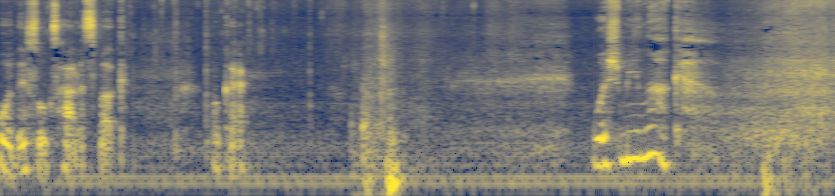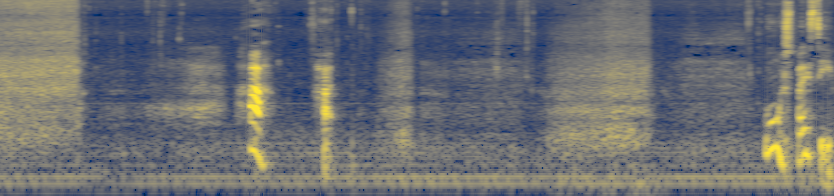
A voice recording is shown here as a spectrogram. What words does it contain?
Oh, this looks hot as fuck. Okay. Wish me luck. Ha. Hot. Oh, spicy.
